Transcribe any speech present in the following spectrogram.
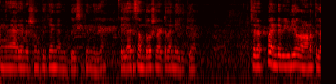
അങ്ങനെ ആരെയും വിഷമിപ്പിക്കാൻ ഞാൻ ഉദ്ദേശിക്കുന്നില്ല. എല്ലാവരും സന്തോഷമായിട്ട് തന്നെ ഇരിക്കുക. ചിലപ്പോൾ എന്റെ വീഡിയോ കാണത്തില്ല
